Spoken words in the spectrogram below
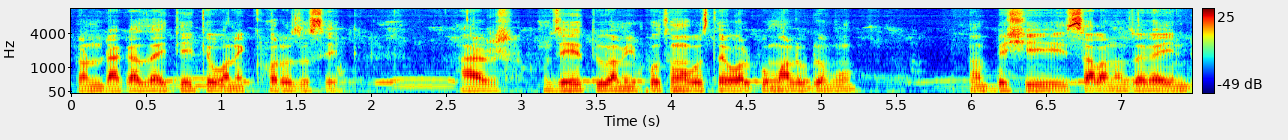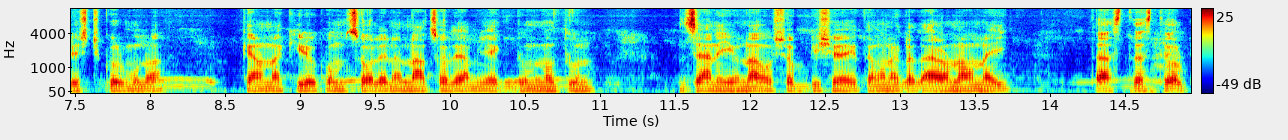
কারণ ঢাকা যাইতেই তো অনেক খরচ আছে। আর যেহেতু আমি প্রথম অবস্থায় অল্প মাল উঠামো বেশি চালানো জায়গায় ইনভেস্ট করব না। কেননা কীরকম চলে না না চলে আমি একদম নতুন। জানিও না, ওসব বিষয়ে তেমন একটা ধারণাও নাই। তা আস্তে আস্তে অল্প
